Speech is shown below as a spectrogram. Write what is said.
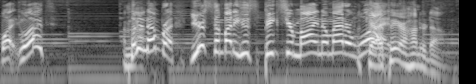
What? What? I'm Put a number. You're somebody who speaks your mind no matter what. Okay, I pay her hundred dollars,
